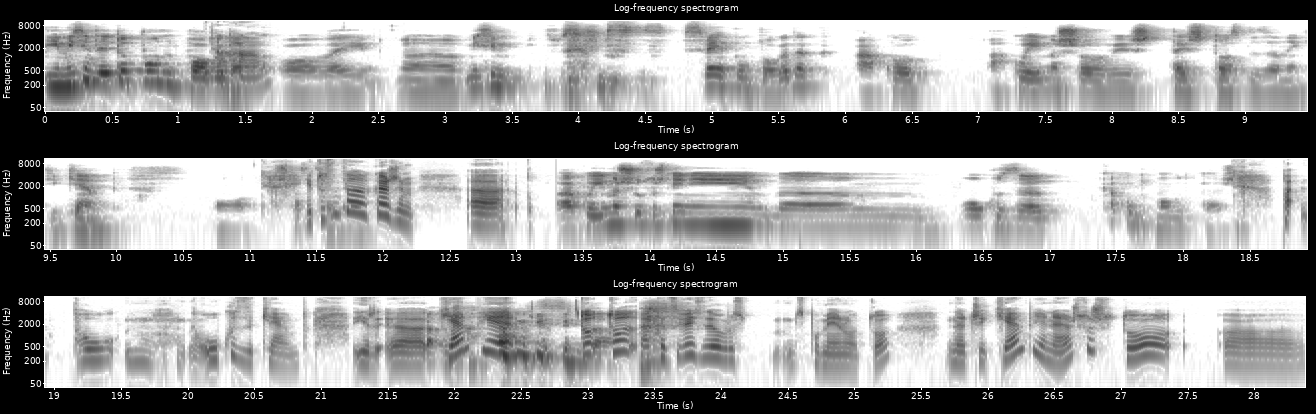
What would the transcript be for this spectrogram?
I mislim da je to pun pogodak. Aha. Ovaj, uh, mislim, sve je pun pogodak ako, ako imaš ovaj, taj štos za neki kemp. O, E, to sam tada da kažem, uh, Ako imaš u suštini um, ukus za... Kako mogu da kažem? pa, pa u, mm, ukus za kemp. Jer uh, Pa, kemp je, mislim, to, da. to, a kad si već dobro sp- spomenuo to, znači kemp je nešto što uh,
